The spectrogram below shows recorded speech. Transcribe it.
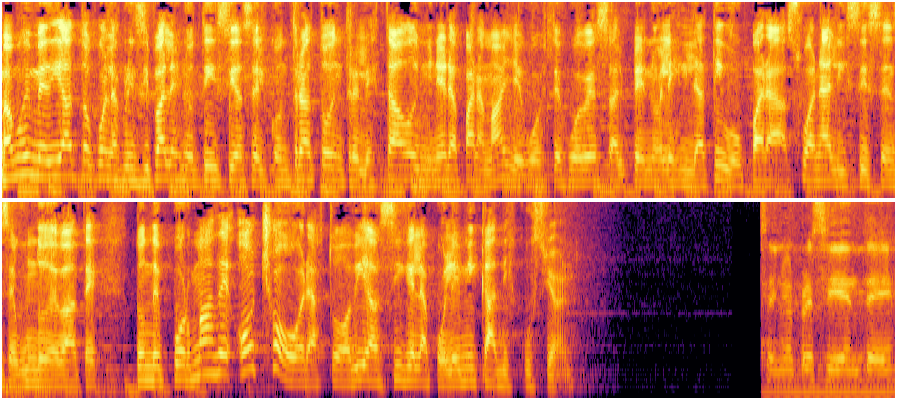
Vamos inmediato con las principales noticias. El contrato entre el Estado y Minera Panamá llegó este jueves al Pleno Legislativo para su análisis en segundo debate, donde por más de ocho horas todavía sigue la polémica discusión. Señor presidente.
